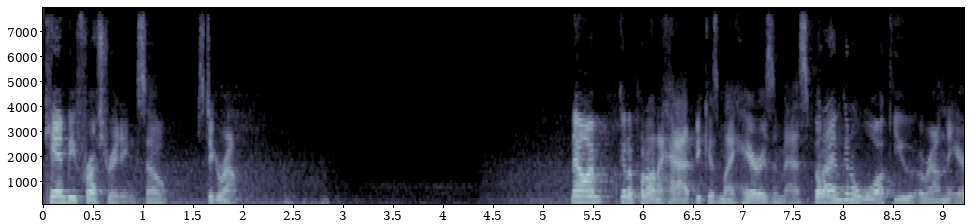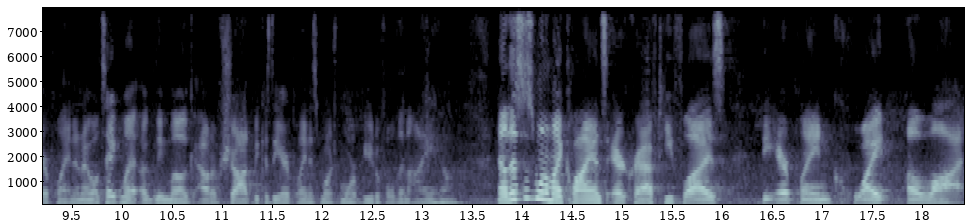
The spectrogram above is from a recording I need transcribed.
can be frustrating. So stick around. Now I'm going to put on a hat because my hair is a mess, but I'm going to walk you around the airplane and I will take my ugly mug out of shot because the airplane is much more beautiful than I am. Now this is one of my client's aircraft. He flies the airplane quite a lot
